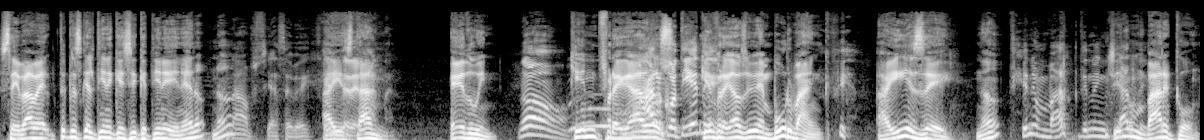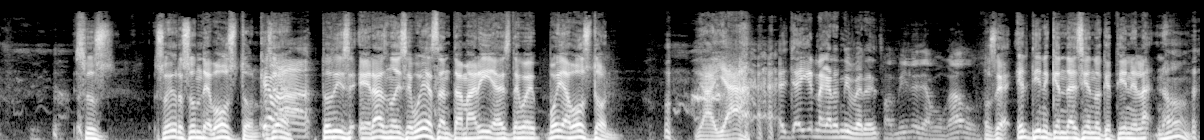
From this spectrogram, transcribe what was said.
se va a ver. ¿Tú crees que él tiene que decir que tiene dinero? No, no pues ya se ve. Ahí está. Edwin. No. ¿Quién fregados? ¿Quién fregados vive en Burbank? Ahí es de, ¿no? Tiene un barco, tiene un Tiene un barco. Sus suegros son de Boston. o sea, tú dices, Erasmo dice, voy a Santa María, este güey, voy a Boston. Ya, ya. ya hay una gran diferencia. Familia de abogados. O sea, él tiene que andar diciendo que tiene la... No.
